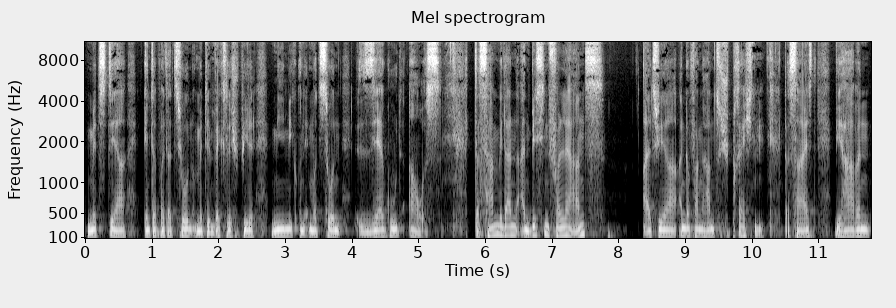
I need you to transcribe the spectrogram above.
mit der Interpretation und mit dem Wechselspiel Mimik und Emotionen sehr gut aus. Das haben wir dann ein bisschen verlernt, als wir angefangen haben zu sprechen. Das heißt, wir haben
